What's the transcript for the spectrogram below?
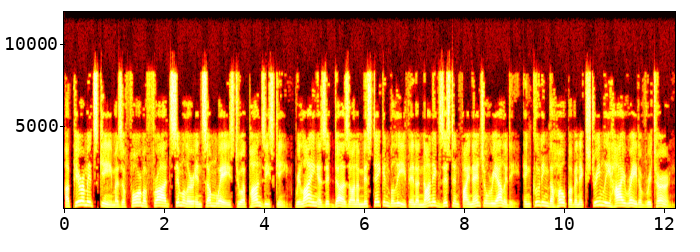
A pyramid scheme is a form of fraud similar in some ways to a Ponzi scheme, relying as it does on a mistaken belief in a non-existent financial reality, including the hope of an extremely high rate of return.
